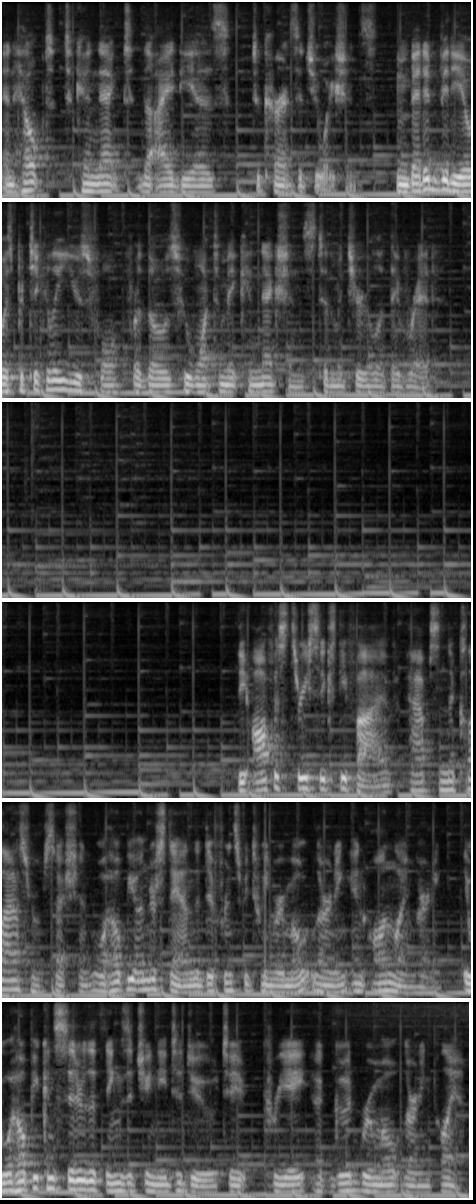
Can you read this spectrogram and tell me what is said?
and helped to connect the ideas to current situations. Embedded video is particularly useful for those who want to make connections to the material that they've read. The Office 365 Apps in the Classroom session will help you understand the difference between remote learning and online learning. It will help you consider the things that you need to do to create a good remote learning plan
